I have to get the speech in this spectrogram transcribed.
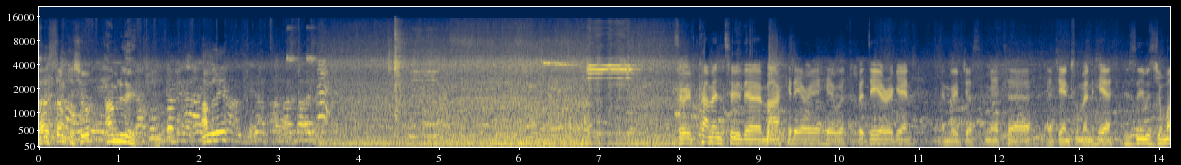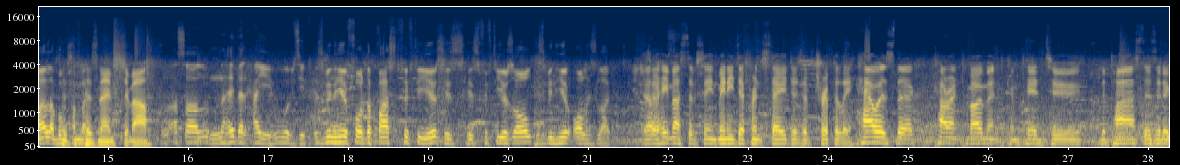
هذا السمك شو؟ عملة عملة؟ So we've come into the market area here with Badir again and we've just met a, a, gentleman here. His name is Jamal Abu Muhammad. His name's Jamal. He's been here for the past 50 years. He's, he's 50 years old. He's been here all his life. Yeah. So he must have seen many different stages of Tripoli. How is the current moment compared to the past? Is it a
